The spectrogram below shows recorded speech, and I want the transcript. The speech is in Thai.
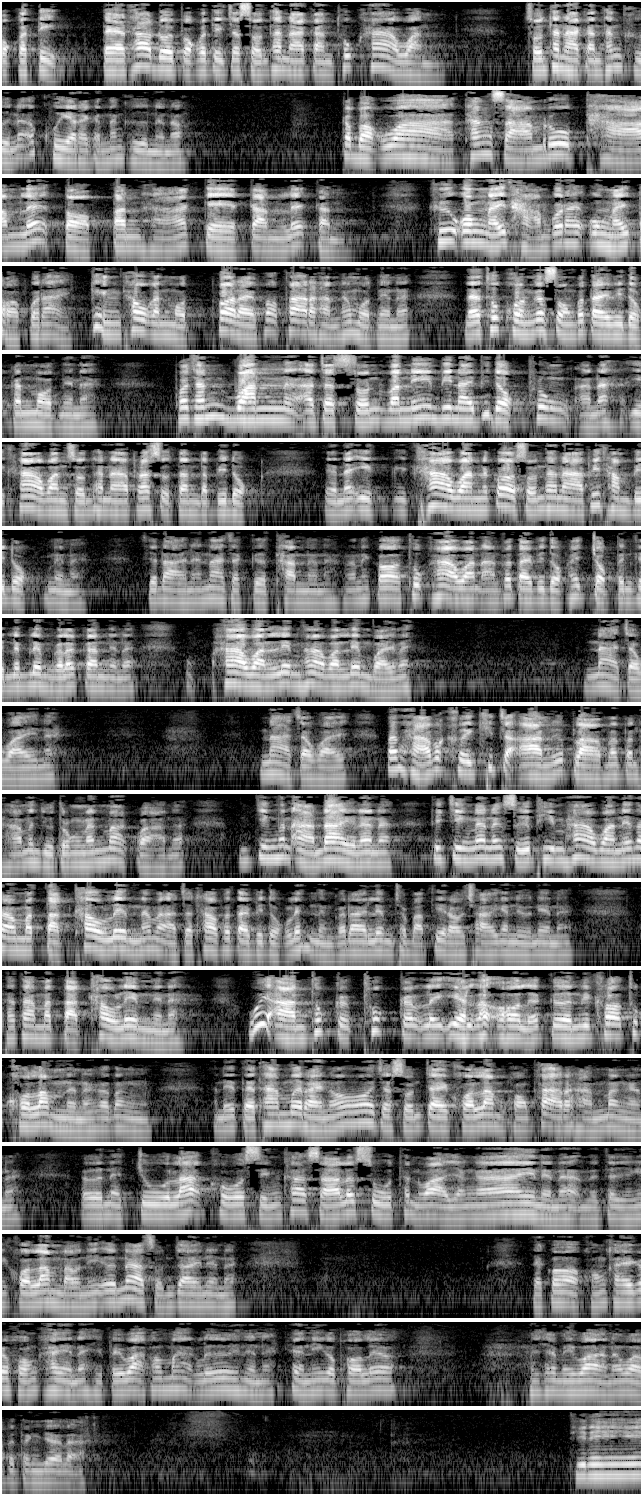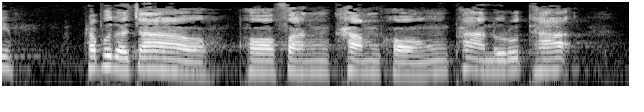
ปกติ แต่ถ้าโดยปกติจะสนทนากันทุกห้าวัน สนทนากันทั้งคืนนะคุยอะไรกันทั้งคืนนะเนาะก็บอกว่าทั้งสามรูปถามและตอบปัญหาแก่กันและกัน คือองค์ไหนถามก็ได้องค์ไหนตอบก็ได้ เก่งเท่ากันหมดเพราะอะไรเพราะพระอรหันต์ทั้งหมดเนี่ยนะและทุกคนก็ทรงพระไตรปิฎกกันหมดเนี่ยนะเพราะฉะนั้นวันอาจจะสนวันนี้วินัยปิฎกพรุ่งอะนะอีกห้าวันสนทนาพระสุตตันตปิฎกเนี่ยนะอีกอีกห้าวันก็สนทนาพิธรรมปิฎกเนี่ยนะ เสียดายนะน่าจะเกิดทันนะนะนั้นก็ทุกห้าวันอ่านพระไตรปิฎกให้จบเป็นขึ้นเล่มๆกันแล้วกันเนี่ยนะห้าวันเล่มห้าวันเล่มไหวไหมน่าจะไหวนะ น่าจะไหวปัญหาว่าเคยคิดจะอ่านหรือเปล่ามันปัญหามันอยู่ตรงนั้นมากกว่านะจริงมันอ่านได้แล้วนะที่จริงนะหนังสือพิมพ์ห้าวันนี้ถ้าเอามาตัดเข้าเล่มนะมันอาจจะเท่าพระไตรปิฎกเล่มหนึ่งก็ได้เล่มฉบับที่เราใช้กันอยู่เนี่ยนะถ้าถ้ามาตัดเข้าเล่มเนี่ยนะอุ้ยอ่านทุกทุกละเอียดละออเหลือเกินวิเคราะห์ทุกคอลัมน์เนี่ยนะก็ต้อง อันนี้แต่ถ้าเมื่อไหร่เนาะจะสนใจคอลัมน์ของพระอรหันต์บ้างอะนะเออเนี่ยจูละโคสิงฆาสารสูตรท่านว่ายังไงเนี่ยนะแต่อย่างนี้คอลัมน์เหล่านี้เออน่าสนใจเนี่ยนะแต่ก็ของใครก็ของใครนะอย่าไปว่าเขามากเลยเนี่ยนะแค่นี้ก็พอแล้ว ไม่ใช่ไม่ว่านะว่าไปตั้งเยอะแหละทีนี้พระพุทธเจ้าพอฟังคำของพระนุรุทธะ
